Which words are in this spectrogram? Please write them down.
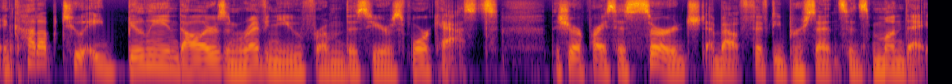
and cut up to a billion dollars in revenue from this year's forecasts. The share price has surged about 50% since Monday.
